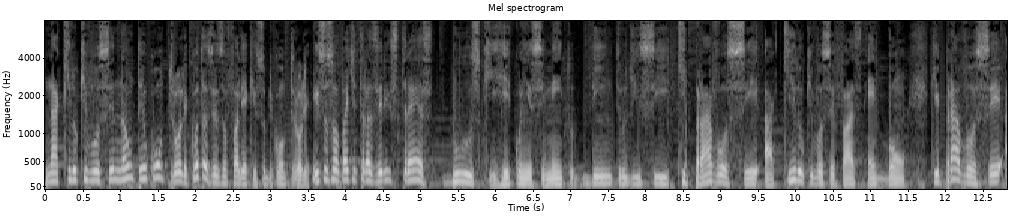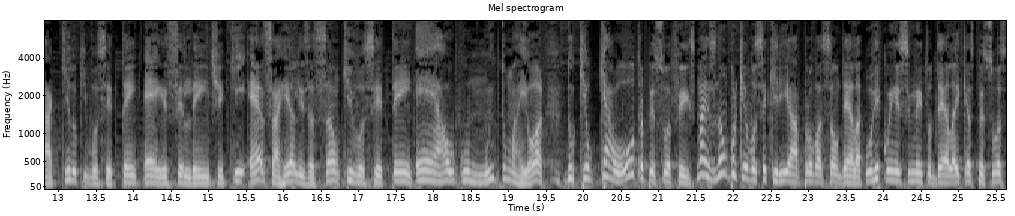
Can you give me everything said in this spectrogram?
naquilo que você não tem o controle. Quantas vezes eu falei aqui sobre controle? Isso só vai te trazer estresse. Busque reconhecimento dentro de de si, que para você aquilo que você faz é bom, que para você aquilo que você tem é excelente, que essa realização que você tem é algo muito maior do que o que a outra pessoa fez, mas não porque você queria a aprovação dela, o reconhecimento dela e que as pessoas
